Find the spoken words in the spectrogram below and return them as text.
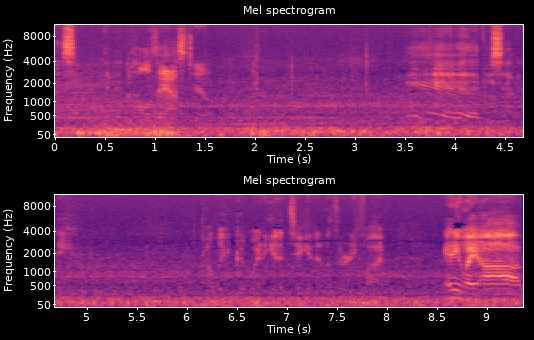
let's see, the ass too. Yeah, that'd be 70. Probably a good way to get a ticket in a 35. Anyway, uh,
